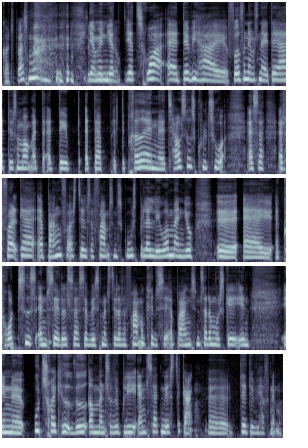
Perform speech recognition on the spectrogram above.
godt spørgsmål. Jamen, jeg, jeg tror, at det, vi har øh, fået fornemmelsen af, det er, at det er som om, at, at, det, at, der, at det præger en uh, tavshedskultur. Altså, at folk er, er bange for at stille sig frem. Som skuespiller lever man jo øh, af, af korttidsansættelser, så hvis man stiller sig frem og kritiserer branchen, så er der måske en, en uh, utryghed ved, om man så vil blive ansat næste gang. Uh, det er det, vi har fornemmet.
